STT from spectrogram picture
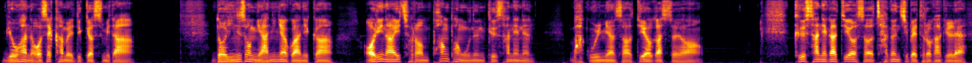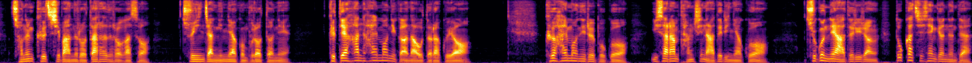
묘한 어색함을 느꼈습니다. 너 인성이 아니냐고 하니까 어린아이처럼 펑펑 우는 그 사내는 막 울면서 뛰어갔어요. 그 사내가 뛰어서 작은 집에 들어가길래 저는 그 집 안으로 따라 들어가서 주인장 있냐고 물었더니 그때 한 할머니가 나오더라고요. 그 할머니를 보고 이 사람 당신 아들이냐고 죽은 내 아들이랑 똑같이 생겼는데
